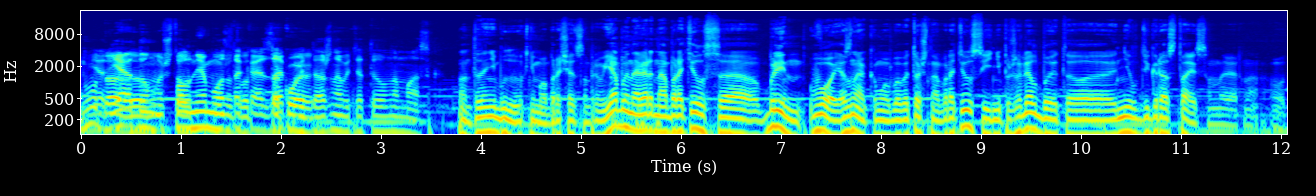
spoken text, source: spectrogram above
Ну я да, я да, думаю, что вполне вот, может вот вот такая заповедь такое. должна быть от Илона Маска. Ладно, тогда не буду к нему обращаться напрямую. Я бы, наверное, обратился... Блин, во, я знаю, к кому бы я точно обратился и не пожалел бы, это Нил Деграсс Тайсон, наверное. Вот.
